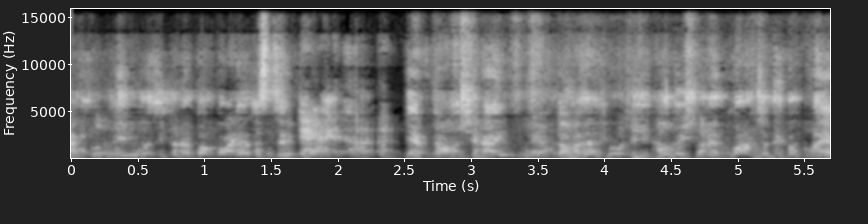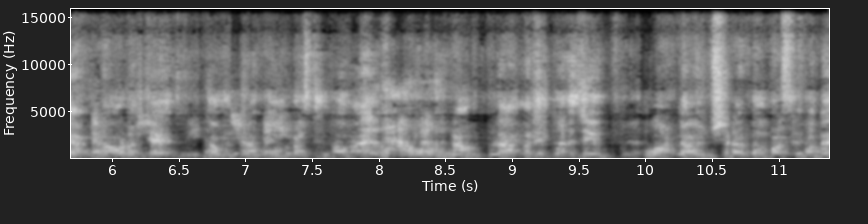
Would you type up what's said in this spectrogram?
এখন পজিশনের পর কয়টা আসছে? একটা আসে নাই। তো আমরা জানি পজিশনের পর যদি কখনো একটা আসে, তখন সেটা কোন পার্সেন্ট হবে না। তার মানে এখানে যে ওয়ার্ডটা সেটা কোন পার্সেন্ট হবে?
